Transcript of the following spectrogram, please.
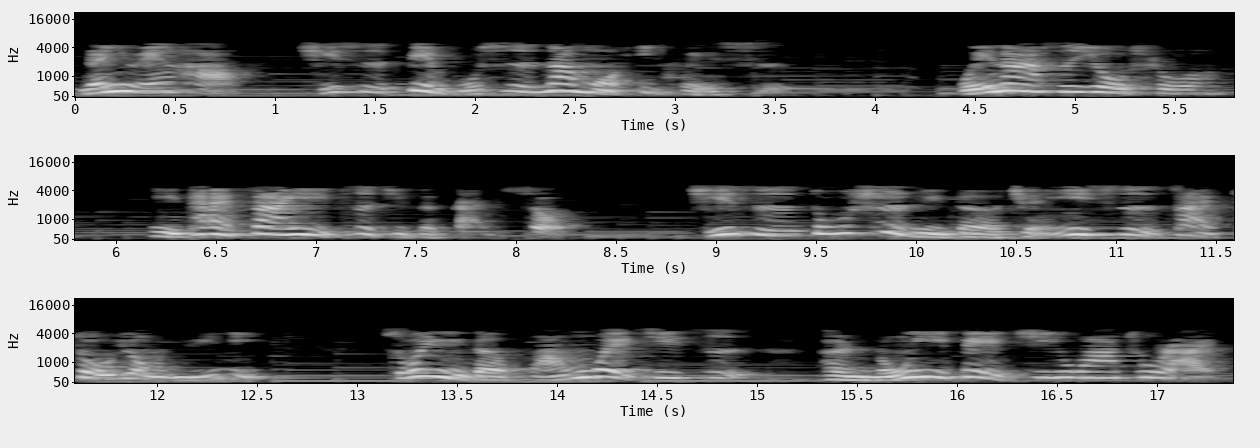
人缘好，其实并不是那么一回事。维纳斯又说，你太在意自己的感受，其实都是你的潜意识在作用于你，所以你的防卫机制很容易被激发出来。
